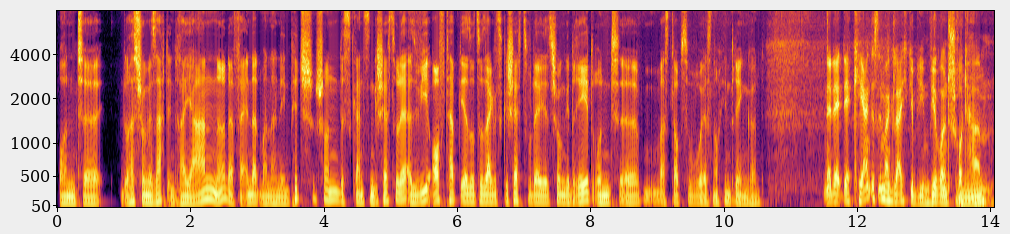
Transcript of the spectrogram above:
Und äh, du hast schon gesagt, in drei Jahren, ne, da verändert man dann den Pitch schon des ganzen Geschäftsmodells. Also wie oft habt ihr sozusagen das Geschäftsmodell jetzt schon gedreht und äh, was glaubst du, wo ihr es noch hindrehen könnt? Na, der, der Kern ist immer gleich geblieben. Wir wollen Schrott mhm. haben.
